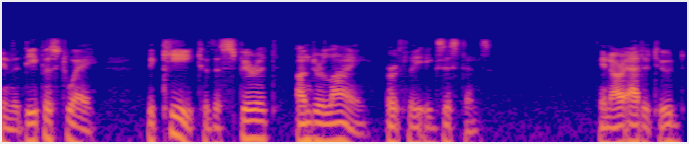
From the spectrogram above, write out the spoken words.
in the deepest way, the key to the spirit underlying earthly existence, in our attitude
